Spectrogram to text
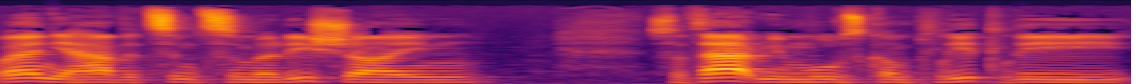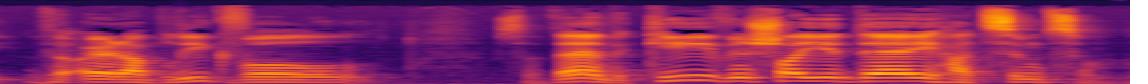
When you have the tzimtzum arishain, so that removes completely the oir ablikvul. So then the kiv in shal yedei hat tzimtzum.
